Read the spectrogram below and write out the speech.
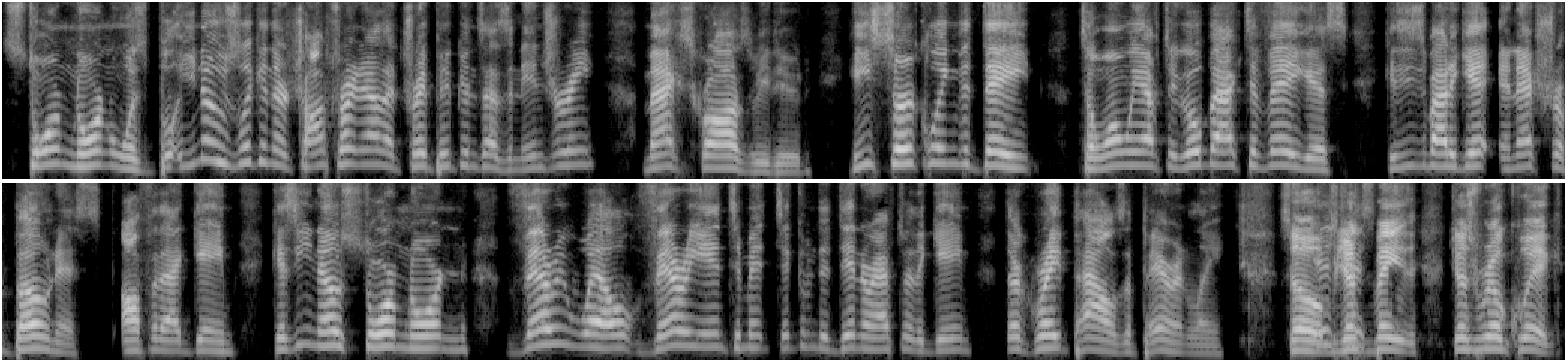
Storm Norton was. Bl- you know who's licking their chops right now? That Trey Pipkins has an injury. Maxx Crosby, dude. He's circling the date to when we have to go back to Vegas because he's about to get an extra bonus off of that game because he knows Storm Norton very well, very intimate. Took him to dinner after the game. They're great pals, apparently. So It's just just- ba- just real quick,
